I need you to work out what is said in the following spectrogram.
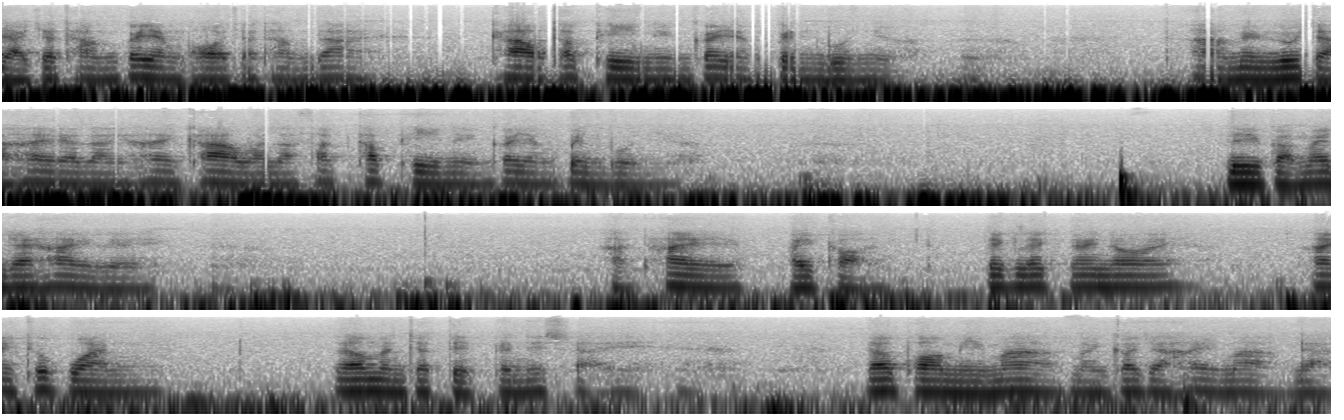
อยากจะทำก็ยังพอจะทำได้ ข้าวทัพพีหนึ่งก็ยังเป็นบุญอยู่ถ้าไม่รู้จะให้อะไรให้ข้าววันละสักทัพพีหนึ่งก็ยังเป็นบุญอยู่ดีกว่าไม่ได้ให้เลยหัดให้ไปก่อน เล็กๆ น้อยๆ ให้ทุกวัน แล้วมันจะติดเป็นนิสัย แล้วพอมีมากมันก็จะให้มากได้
